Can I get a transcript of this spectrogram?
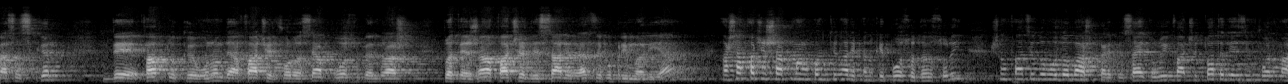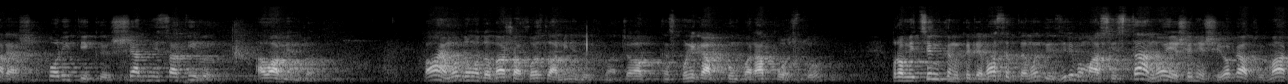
ca să scăp de faptul că un om de afaceri folosea postul pentru a-și proteja afacerile de sale în relație cu primăria, așa face și acum în continuare, pentru că e postul dânsului și în față domnul Dobașu, care pe site-ul lui face toată dezinformarea, și politică, și administrativă a oamenilor. Ba mai mult, domnul Dobașu a fost la mine, acela, când spune că a cumpărat postul, promițând că în câteva săptămâni de zile vom asista noi, ieșenii și eu, ca primar,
